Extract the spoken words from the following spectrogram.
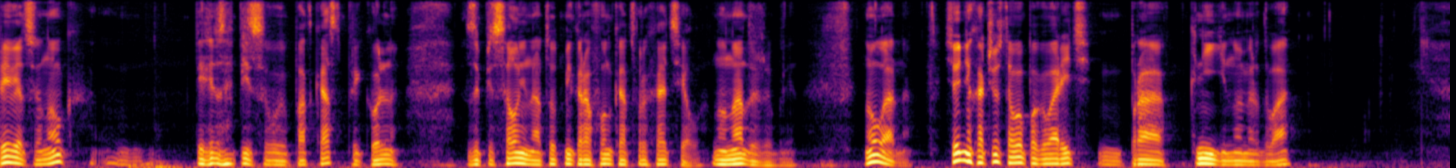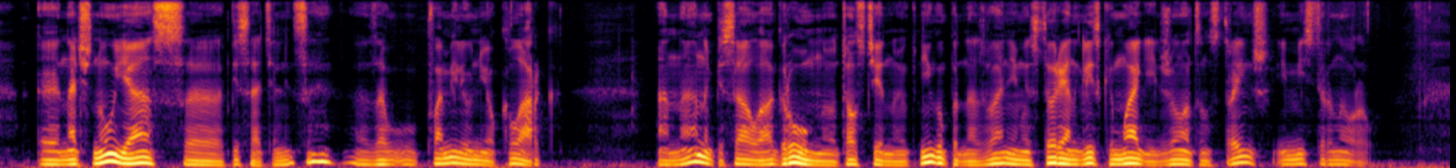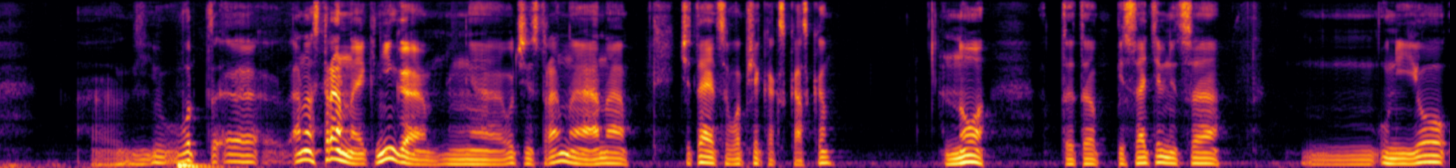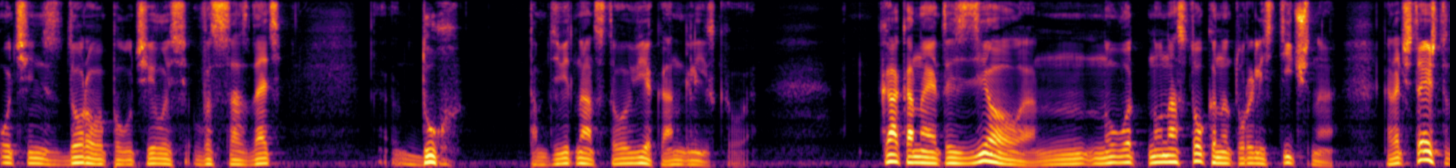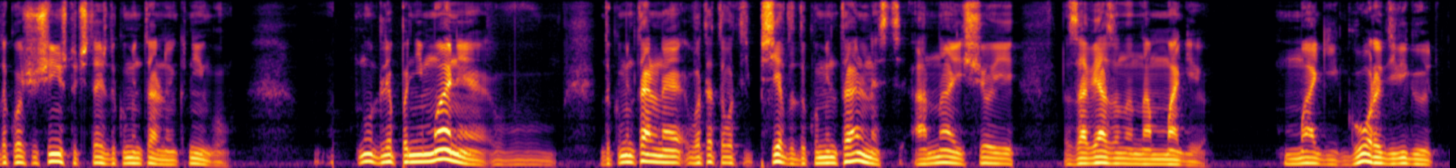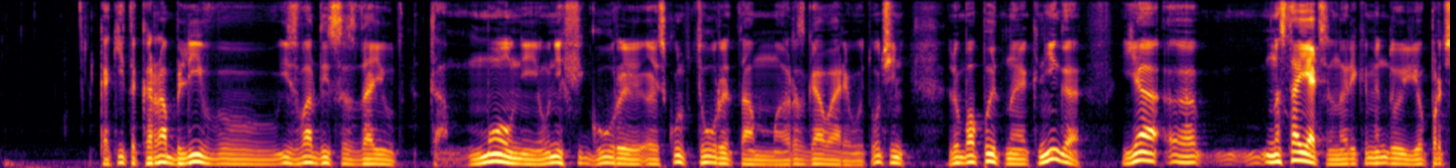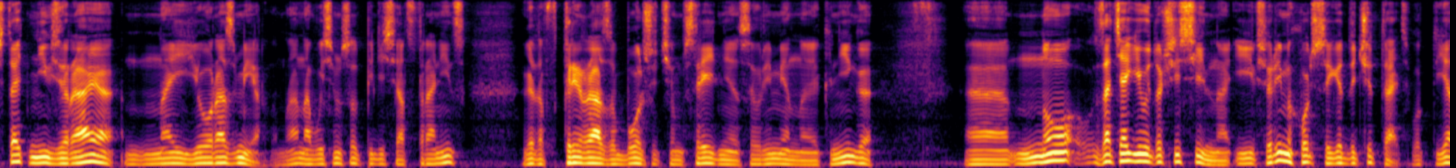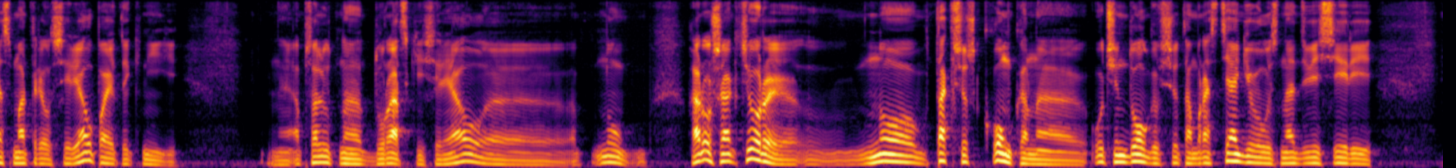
Привет, сынок. Перезаписываю подкаст, прикольно. Записал не на тот микрофон, который хотел. Ну надо же, блин. Ну ладно. Сегодня хочу с тобой поговорить про книги номер два. Э, начну я с э, писательницы. Фамилия у нее Кларк. Она написала огромную толстенную книгу под названием «История английской магии. Джонатан Стрэндж и мистер Норрелл». Вот э, она странная книга, э, очень странная. Она читается вообще как сказка. Но эта писательница, у нее очень здорово получилось воссоздать дух там, 19 века английского. Как она это сделала? Ну вот, ну настолько натуралистично – когда читаешь, то такое ощущение, что читаешь документальную книгу. Ну, для понимания, документальная, вот эта вот псевдодокументальность, она еще и завязана на магию. Магии, горы двигают, какие-то корабли из воды создают, там молнии, у них фигуры, э, скульптуры там разговаривают. Очень любопытная книга, я э, настоятельно рекомендую ее прочитать, невзирая на ее размер. Да, на 850 страниц. Это в три раза больше, чем средняя современная книга. Э, но затягивает очень сильно. И все время хочется ее дочитать. Вот я смотрел сериал по этой книге. Абсолютно дурацкий сериал. Э, ну, хорошие актеры, но так все скомкано. Очень долго все там растягивалось на две серии.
